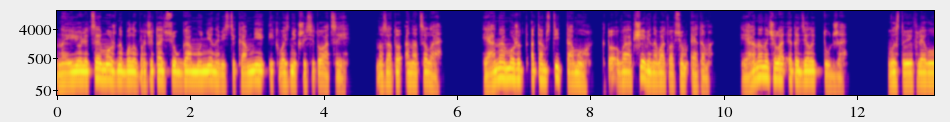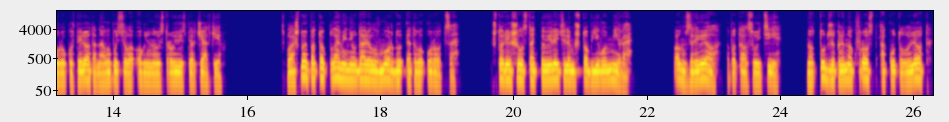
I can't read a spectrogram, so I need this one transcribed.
На ее лице можно было прочитать всю гамму ненависти ко мне и к возникшей ситуации. Но зато она цела. И она может отомстить тому, кто вообще виноват во всем этом. И она начала это делать тут же. Выставив левую руку вперед, она выпустила огненную струю из перчатки. Сплошной поток пламени ударил в морду этого уродца, что решил стать повелителем, чтоб его мира. Он взревел, попытался уйти, но тут же клинок Фрост окутал лед,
